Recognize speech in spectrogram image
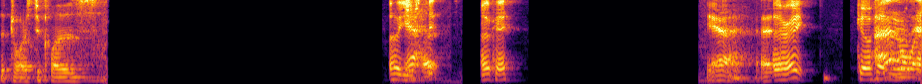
the doors to close. Oh, you're yeah. sti- okay. Yeah. uh, All right. Go ahead I don't, it.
